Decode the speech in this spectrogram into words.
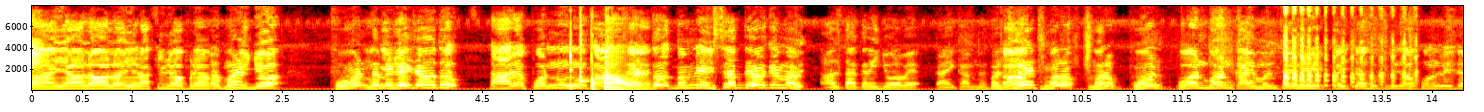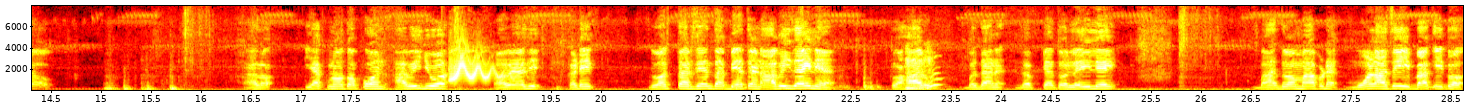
હા એ હાલો હાલો એ રાખી લો આપણે. પણ- મૂકી ગયો. ફોન તમે લઈ જાઓ તો તારે ફોનનું શું કામ છે? તો તમને હિસાબ દેવા કેમ આવે? હાલતા કરી જો હવે કાઈ કામ નથી. પણ સ્લેટ મારો મારો ફોન. ફોન બોન કાઈ મળશે નહીં. પૈસા સુકવી જાવ ફોન લઈ જાવ હાલો એક નો તો ફોન આવી ગયો. હવે હજી ઘડીક દોસ્તાર છે ને બે ત્રણ આવી જાય ને તો સારું બધાને ઝપટે તો લઈ લે. બાંધવામાં આપણે મોડા છે બાકી તો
